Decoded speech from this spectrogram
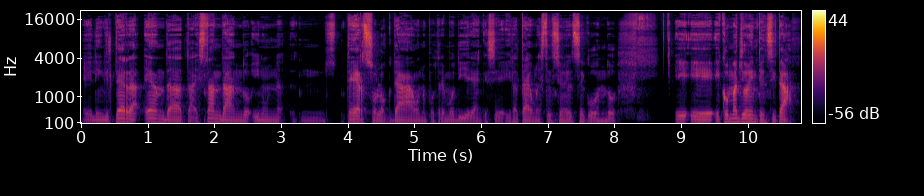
eh, l'Inghilterra è andata e sta andando in un mm, terzo lockdown, potremmo dire, anche se in realtà è un'estensione del secondo, e, e, e con maggiore intensità.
